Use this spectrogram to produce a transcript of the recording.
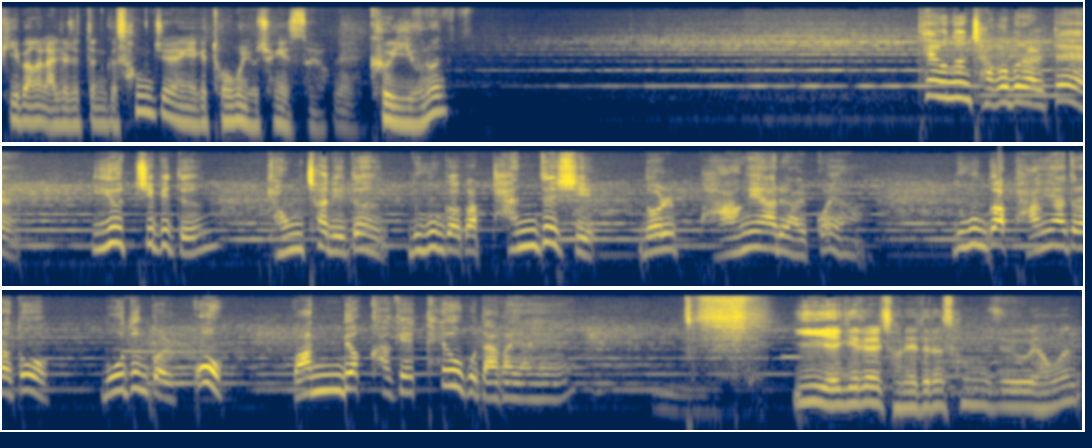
비방을 알려줬던 그 성주영에게 도움을 요청했어요. 네. 그 이유는 태우는 작업을 할 때 이웃집이든 경찰이든 누군가가 반드시 널 방해하려 할 거야. 누군가 방해하더라도 모든 걸 꼭 완벽하게 태우고 나가야 해. 이 얘기를 전해 들은 성주 형은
